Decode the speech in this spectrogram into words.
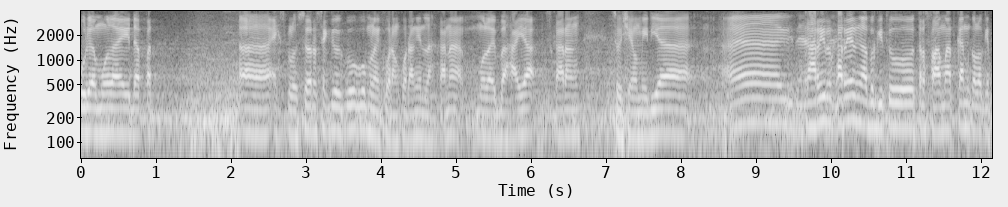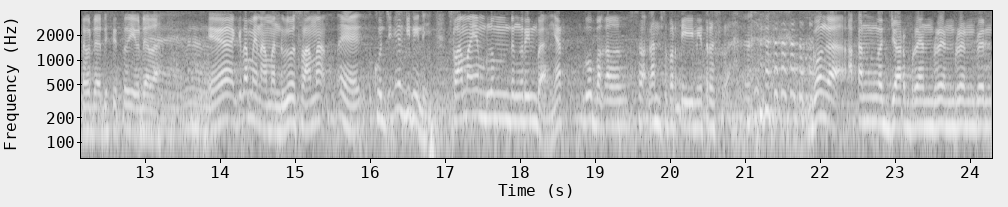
udah mulai dapat eh, exposure saya gue, gue mulai kurang-kurangin lah. Karena mulai bahaya sekarang sosial media eh karir-karir nggak begitu terselamatkan kalau kita udah di situ ya udahlah. Ya kita main aman dulu selama eh kuncinya gini nih. Selama yang belum dengerin banyak gue bakal se- kan seperti ini terus lah. Gue nggak akan ngejar brand-brand brand-brand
